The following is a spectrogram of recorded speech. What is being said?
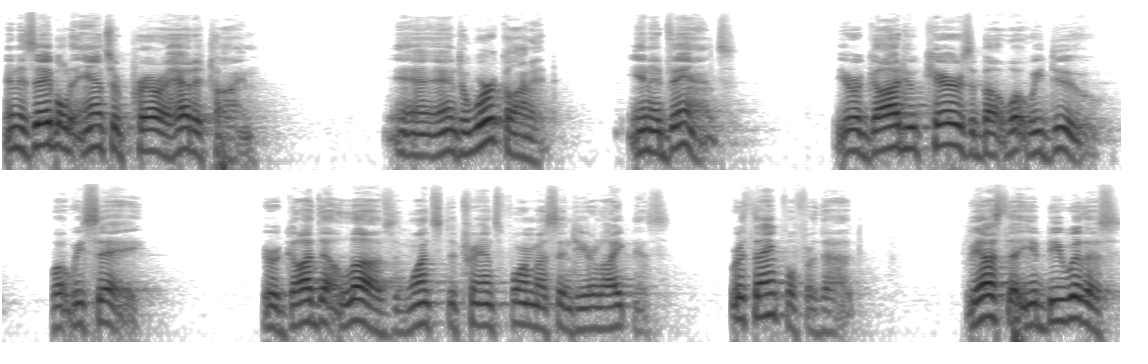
and is able to answer prayer ahead of time and, to work on it in advance. You're a God who cares about what we do, what we say. You're a God that loves and wants to transform us into your likeness. We're thankful for that. We ask that you be with us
